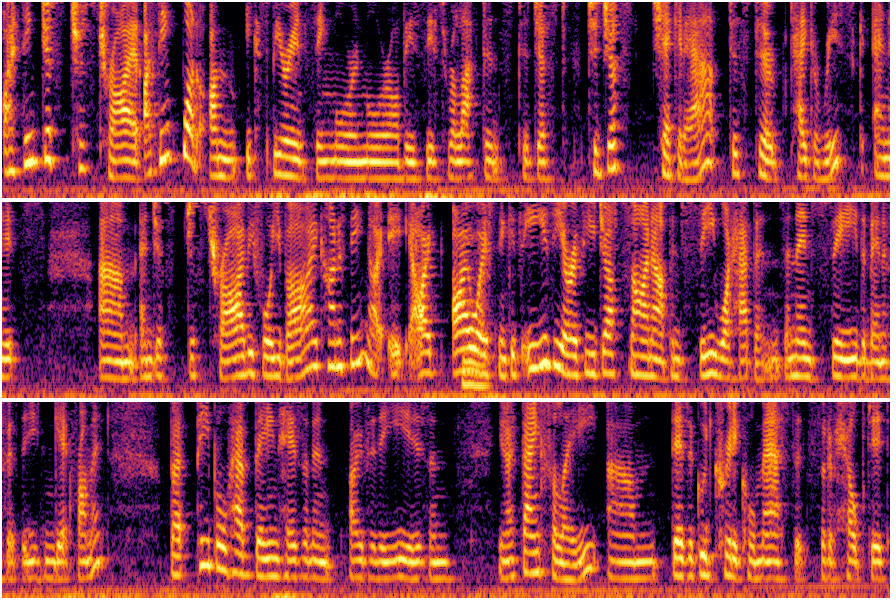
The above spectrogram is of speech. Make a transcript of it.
I think just just try it. I think what I'm experiencing more and more of is this reluctance to just to just check it out, just to take a risk, and it's um, and just just try before you buy kind of thing. I, I, I always think it's easier if you just sign up and see what happens and then see the benefit that you can get from it. But people have been hesitant over the years, and you know, thankfully, um, there's a good critical mass that's sort of helped it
